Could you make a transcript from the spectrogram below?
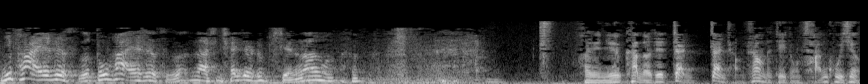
你怕也是死，不怕也是死，那时间就是拼了嘛。哎，你就看到这战战场上的这种残酷性。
